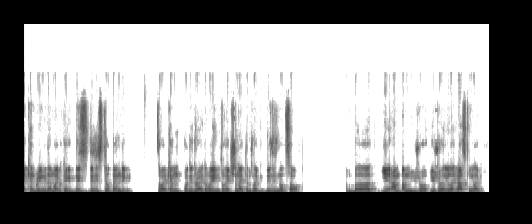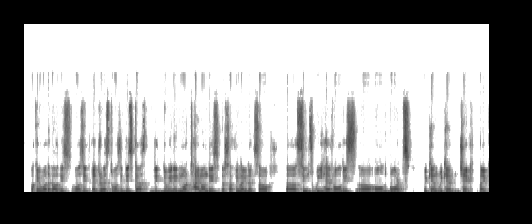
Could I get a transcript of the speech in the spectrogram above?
I, can bring them like, okay, this this is still pending so I can put it right away into action items like this is not solved. But yeah, I'm I'm usually usually like asking like, okay, what about this? Was it addressed? Was it discussed? Do, do we need more time on this or something like that? So uh, since we have all these uh, old boards, we can we can check like,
